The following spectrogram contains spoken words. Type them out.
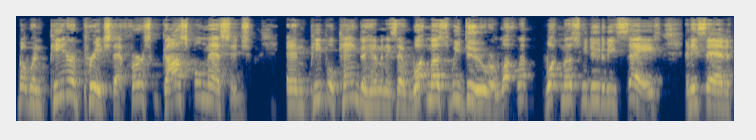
But when Peter preached that first gospel message and people came to him and they said, what must we do or what, what, what must we do to be saved? And he said,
